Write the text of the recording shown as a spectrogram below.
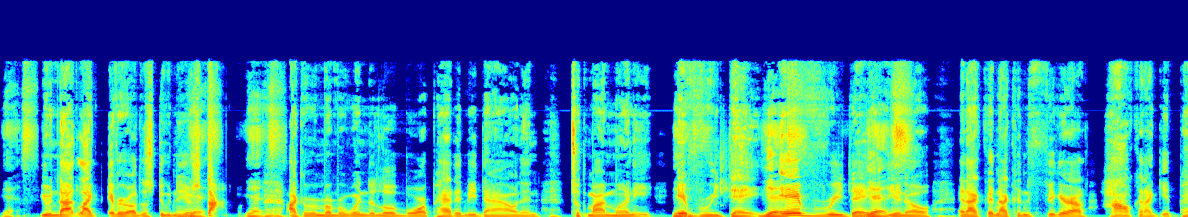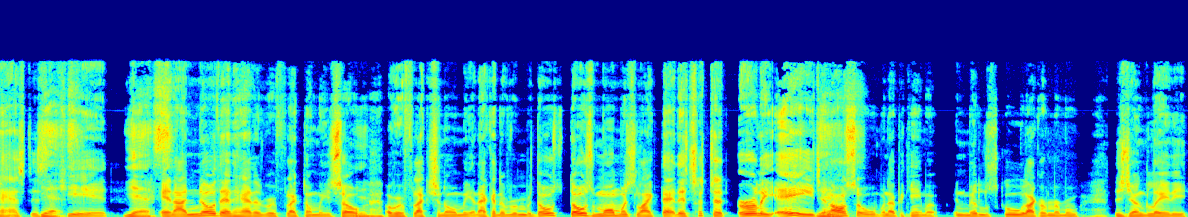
Yes. You're not like every other student here. Yes. Stop." Yes. I can remember when the little boy patted me down and took my money Yes. every day. Yes. Every day. Yes. You know. And I couldn't I couldn't figure out how could I get past this Yes. kid. Yes. And I know that had a reflect on me. So a reflection on me. And I can remember those those moments like that at such an early age. And also when I became up in middle school, I can remember this young lady,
